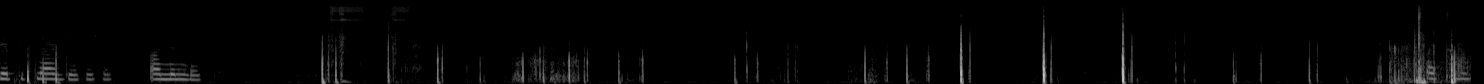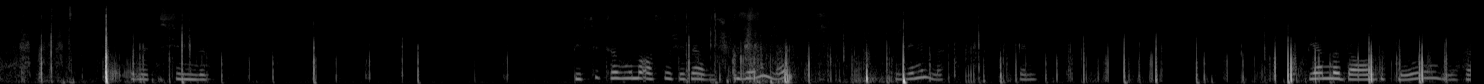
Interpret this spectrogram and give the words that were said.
Tebrikler diyor teşekkür. Annemi bekliyor. Evet şimdi. Birisi tavuğunu asosyete yazmış. Kuzenim mi? Kuzenim mi? Kuzenim. Bir anda dağıldık. Ne oluyor? Ha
